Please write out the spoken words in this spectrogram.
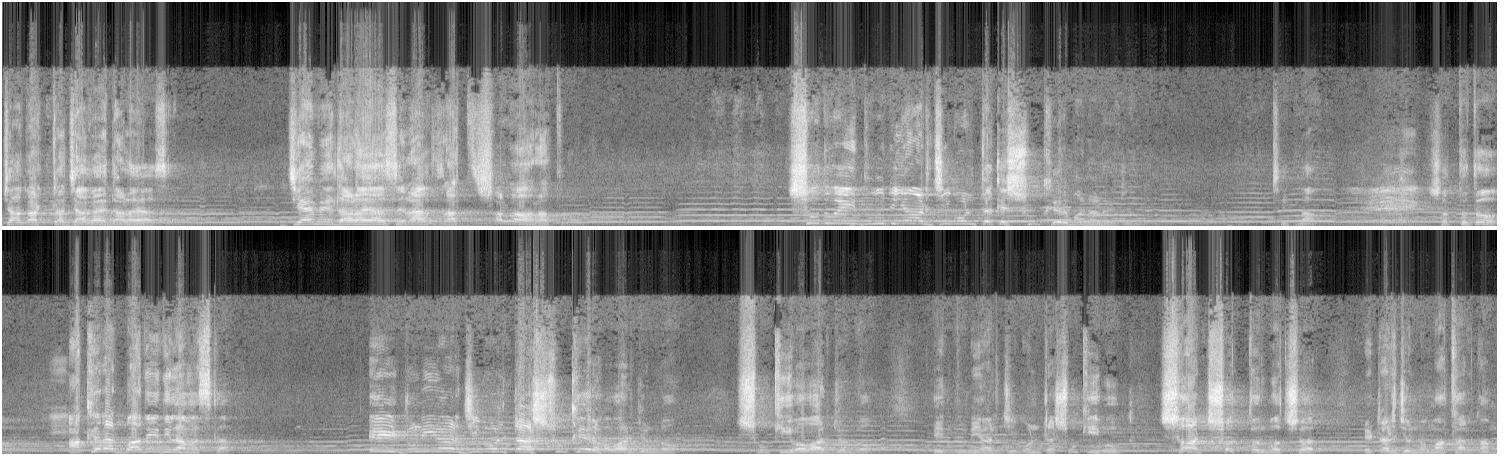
জাগারটা জাগায় দাঁড়ায় আছে। জ্যামে দাঁড়ায় আছে রাত, সারা রাত। শুধু এই দুনিয়ার জীবনটাকে সুখের বানানোর জন্য। ঠিক না? সত্য তো? আখেরাত বাদেই দিলাম আজকা। এই দুনিয়ার জীবনটা সুখের হওয়ার জন্য। সুখী হওয়ার জন্য এই দুনিয়ার জীবনটা সুখী হোক, ষাট, সত্তর বৎসর, এটার জন্য মাথার গাম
